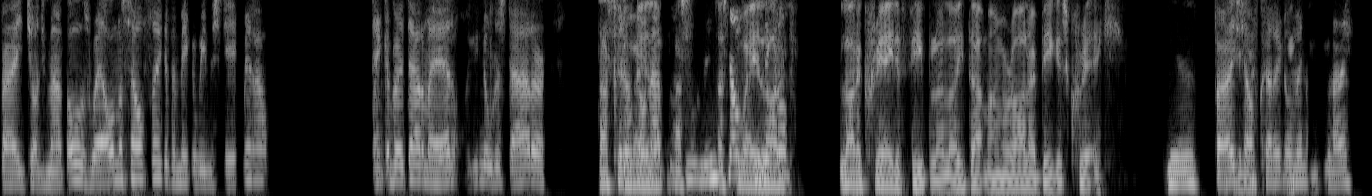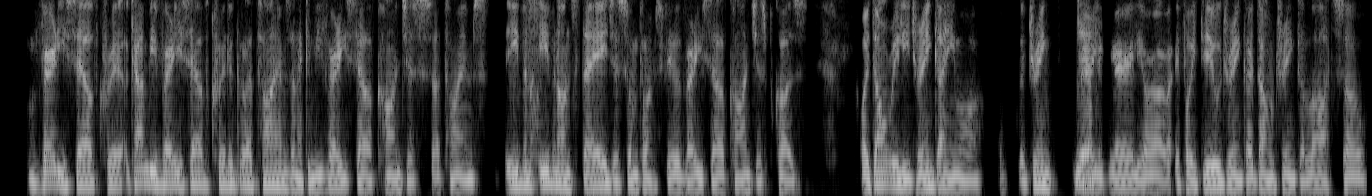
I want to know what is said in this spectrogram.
very judgmental as well myself. Like if I make a wee mistake, mate, I'll think about that in my head. Oh, you noticed that, or that's the way. That, that. that's, you know what I mean? that's the way a lot of. A lot of creative people are like that, man. We're all our biggest critic. yeah, very self-critical, man. Very. Very self critical. I can be very self critical at times, and I can be very self conscious at times. Even even on stage, I sometimes feel very self conscious because I don't really drink anymore. I drink Yeah. very rarely, or if I do drink, I don't drink a lot. So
